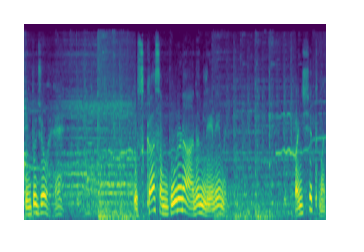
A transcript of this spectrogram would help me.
किंतु जो है, उसका संपूर्ण आनंद लेने में वंचित मत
